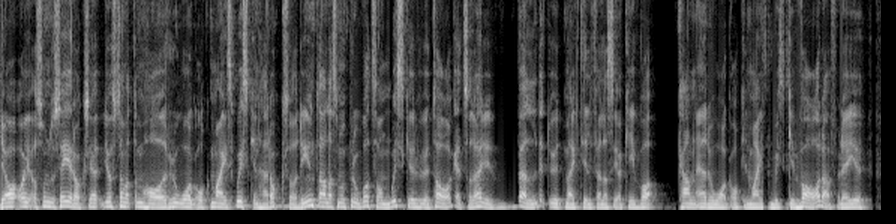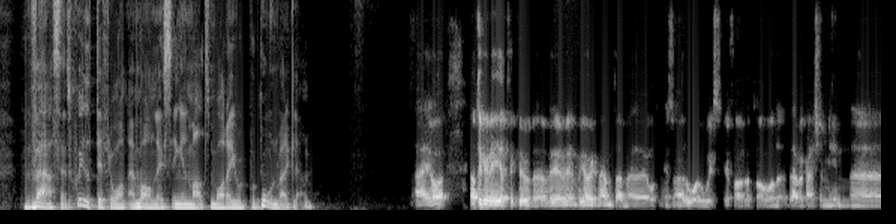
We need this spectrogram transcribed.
Ja, och- som du säger också, just att de har råg och majswhiskyn här också. Det är ju inte alla som har provat sån whisky överhuvudtaget, så det här är ju ett väldigt utmärkt tillfälle att se, okej, vad kan en råg och en majswhisky vara? För det är ju väsensskilt ifrån en vanlig single malt som bara är gjord på korn verkligen. Nej, jag, jag tycker det är jättekul. Vi, vi, vi har ju nämnt det här med åtminstone rågwhisky förut och det, det är väl kanske min, eh,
